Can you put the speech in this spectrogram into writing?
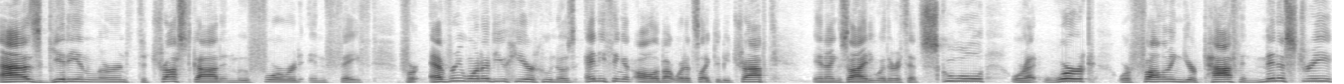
as Gideon learned to trust God and move forward in faith. For every one of you here who knows anything at all about what it's like to be trapped in anxiety, whether it's at school or at work or following your path in ministry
